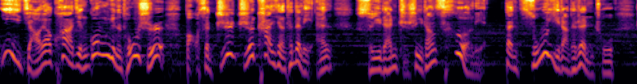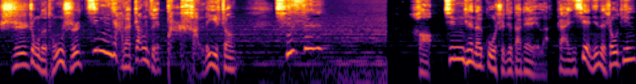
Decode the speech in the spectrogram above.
一脚要跨进光晕的同时，宝四直直看向他的脸，虽然只是一张侧脸。但足以让他认出失重的同时，惊讶的张嘴大喊了一声：“秦森！”好，今天的故事就到这里了，感谢您的收听。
